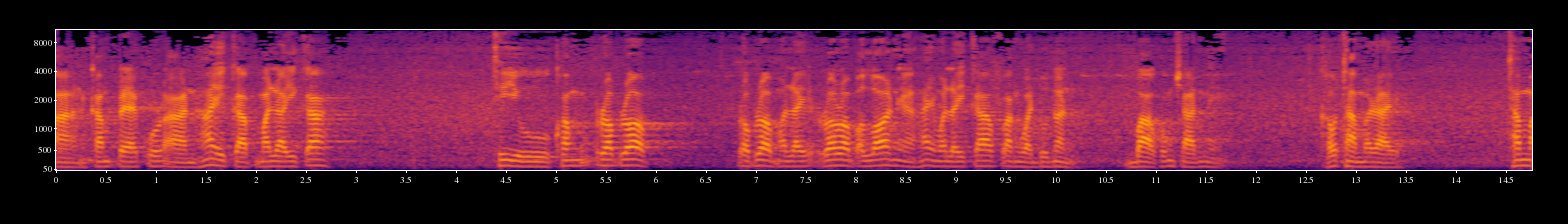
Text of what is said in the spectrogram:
อานคำแปลกุรอานให้กับมาลาอิกะที่อยู่ข้างรอบรอบรอบรอบมาลายรอบรอบอัลลอฮ์เนี่ยให้มาลาอิกะฟังว่าดูนั่นบ่าวของฉันเนี่ยเขาทำอะไรทำไม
